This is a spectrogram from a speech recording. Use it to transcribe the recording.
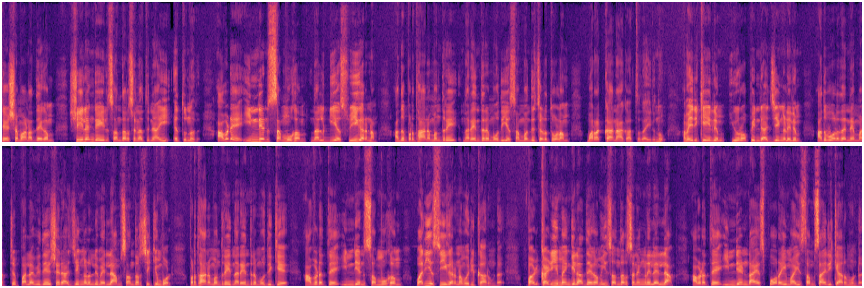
ശേഷമാണ് അദ്ദേഹം ശ്രീലങ്കയിൽ സന്ദർശനത്തിനായി എത്തുന്നത്. അവിടെ ഇന്ത്യൻ സമൂഹം നൽകിയ സ്വീകരണം അത് പ്രധാനമന്ത്രി നരേന്ദ്രമോദിയെ സംബന്ധിച്ചിടത്തോളം മറക്കാനാകാത്തതായിരുന്നു. അമേരിക്കയിലും യൂറോപ്യൻ രാജ്യങ്ങളിലും അതുപോലെ തന്നെ മറ്റ് പല വിദേശ രാജ്യങ്ങളിലും എല്ലാം സന്ദർശിക്കുമ്പോൾ പ്രധാനമന്ത്രി നരേന്ദ്രമോദിക്ക് അവിടുത്തെ ഇന്ത്യൻ സമൂഹം വലിയ സ്വീകരണം ഒരുക്കാറുണ്ട്. കഴിയുമെങ്കിൽ അദ്ദേഹം ഈ സന്ദർശനങ്ങളിലെല്ലാം അവിടുത്തെ ഇന്ത്യൻ ഡയസ്പോറയുമായി സംസാരിക്കാറുമുണ്ട്.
